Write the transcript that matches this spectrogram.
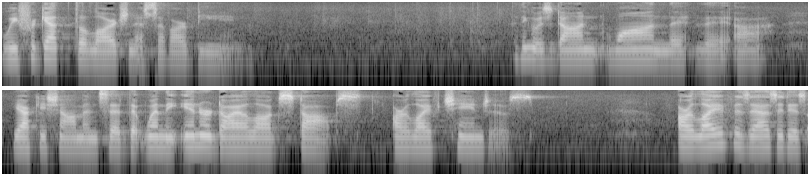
We forget the largeness of our being. I think it was Don Juan, the, the uh, Yaqui shaman, said that when the inner dialogue stops, our life changes. Our life is as it is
